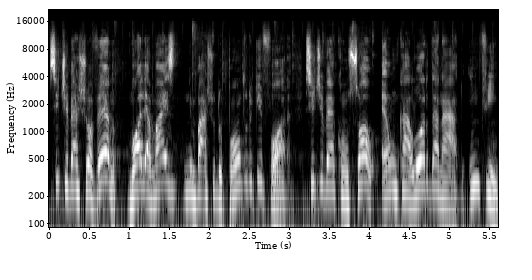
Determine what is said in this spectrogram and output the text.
Se tiver chovendo, molha mais embaixo do ponto do que fora. Se tiver com sol, é um calor danado. Enfim,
